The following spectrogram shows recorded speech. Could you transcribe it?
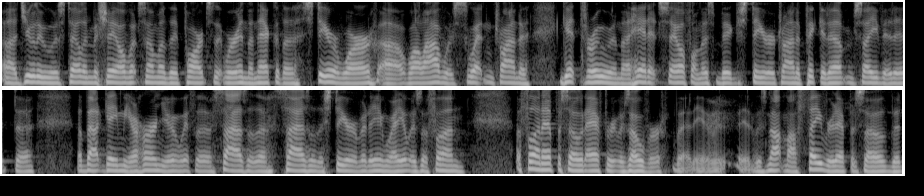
uh, Julie was telling Michelle what some of the parts that were in the neck of the steer were, uh, while I was sweating trying to get through, and the head itself on this big steer trying to pick it up and save it. It uh, about gave me a hernia with the size of the size of the steer. But anyway, it was a fun a fun episode after it was over, but it, it was not my favorite episode. But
